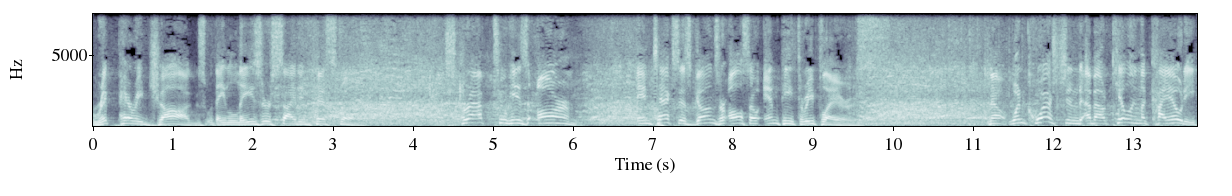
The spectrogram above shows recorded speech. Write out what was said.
Rick Perry jogs with a laser sighted pistol strapped to his arm. In Texas, guns are also MP3 players. Now, when questioned about killing the coyote,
